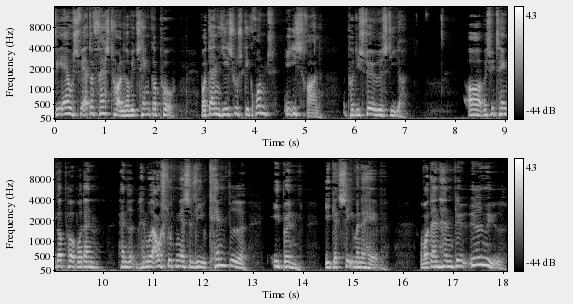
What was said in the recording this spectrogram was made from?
det er jo svært at fastholde, når vi tænker på, hvordan Jesus gik rundt i Israel på de støvede stier. Og hvis vi tænker på, hvordan han, han mod afslutningen af sit liv kæmpede i bøn i Gethsemane have, og hvordan han blev ydmyget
